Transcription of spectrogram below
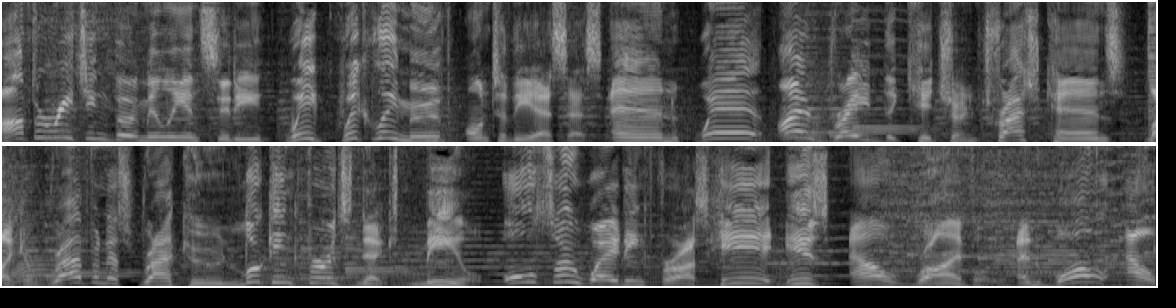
After reaching Vermilion City, we quickly move onto the S.S. Anne, where I raid the kitchen trash cans like a ravenous raccoon looking for its next meal. Also waiting for us here is our rival, and while our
